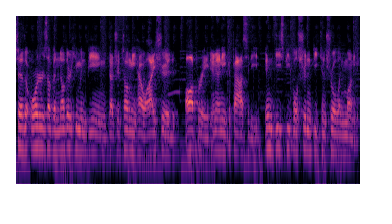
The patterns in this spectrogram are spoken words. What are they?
to the orders of another human being that should tell me how I should operate in any capacity. And these people shouldn't be controlling money.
